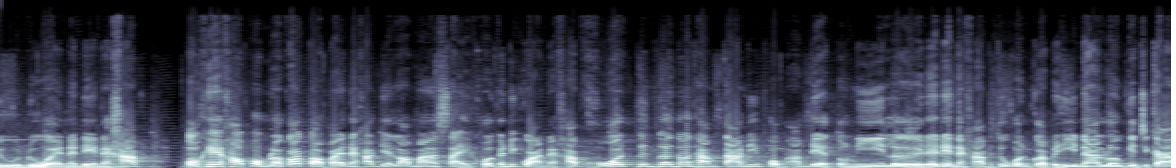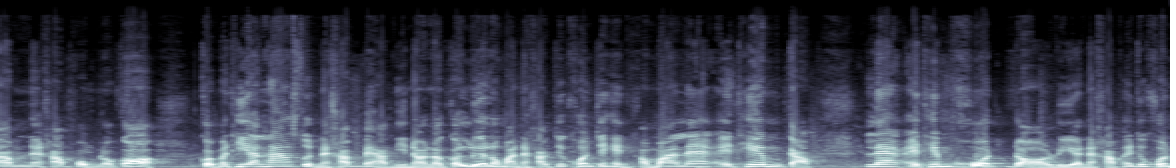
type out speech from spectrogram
ดูด้วยนั่นเองนะครับโอเคครับผมแล้วก็ต่อไปนะครับ เดี๋ยวเรามาใส่โค้ดกันดีกว่านะครับโค้ดเพื่อนๆต้องทำตามที่ผมอัปเดตตรงนี้เลยได้เลยนะครับ ทุกคนกดไปที่หน้าร่วมกิจกรรมนะครับ ผมแล้วก็กดมาที่อันล่าสุดนะครับ แบบนี้เนาะแล้วก็เลื่อนลงมานะครับ ทุกคนจะเห็นคำว่าแลกไอเทมกับแลกไอเทมโค้ดดอเรียนะครับให้ทุกคน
